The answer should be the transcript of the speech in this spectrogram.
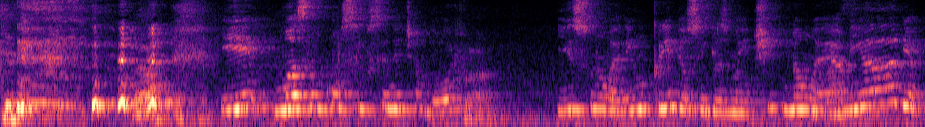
e, mas não consigo ser mediador. Claro. Isso não é nenhum crime, eu simplesmente não é a minha área.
